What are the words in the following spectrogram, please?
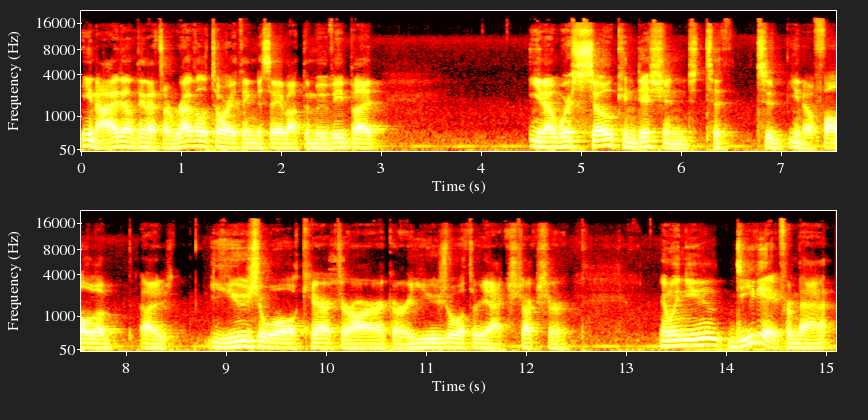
you know I don't think that's a revelatory thing to say about the movie, but you know we're so conditioned to to you know follow a, a usual character arc or a usual three act structure and when you deviate from that,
